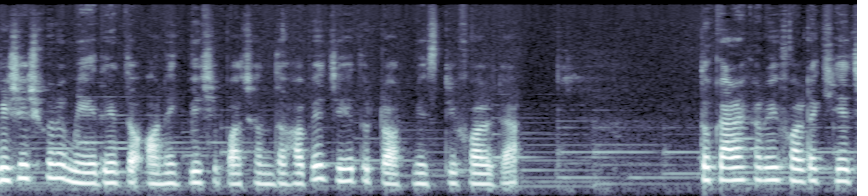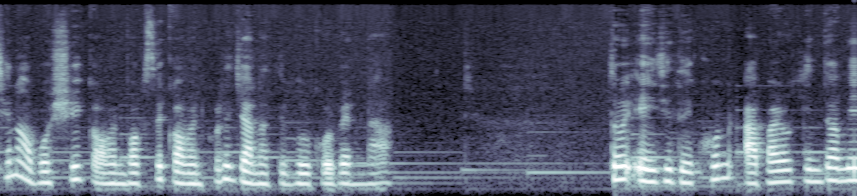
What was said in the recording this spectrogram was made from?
বিশেষ করে মেয়েদের তো অনেক বেশি পছন্দ হবে, যেহেতু টক মিষ্টি ফলটা। তো কারা কারা এই ফলটা খেয়েছেন অবশ্যই কমেন্ট বক্সে কমেন্ট করে জানাতে ভুল করবেন না। তো এই যে দেখুন, আবারও কিন্তু আমি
